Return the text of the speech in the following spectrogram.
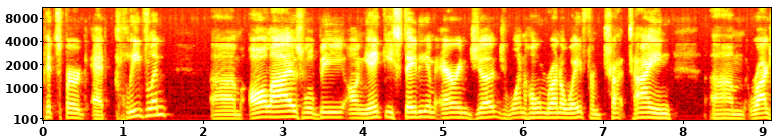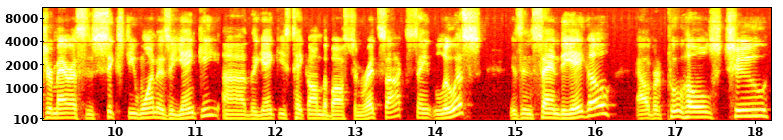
Pittsburgh at Cleveland. Um, all eyes will be on Yankee Stadium. Aaron Judge, one home run away from tying um, Roger Maris's 61 as a Yankee. Uh, the Yankees take on the Boston Red Sox. St. Louis is in San Diego. Albert Pujols, two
